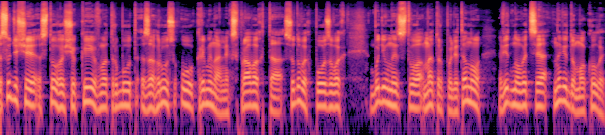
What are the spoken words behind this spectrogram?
Судячи з того, що Київ метробуд загруз у кримінальних справах та судових позовах, будівництво метрополітену відновиться невідомо коли.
